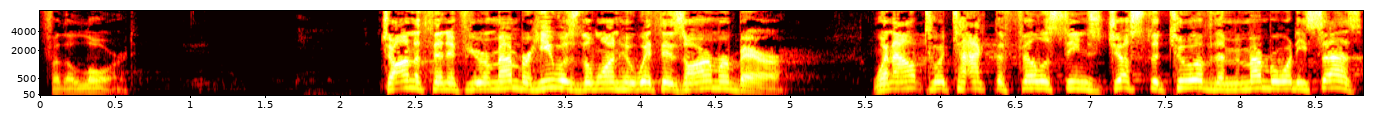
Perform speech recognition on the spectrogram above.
for the Lord. Jonathan, if you remember, he was the one who, with his armor bearer, went out to attack the Philistines, just the two of them. Remember what he says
